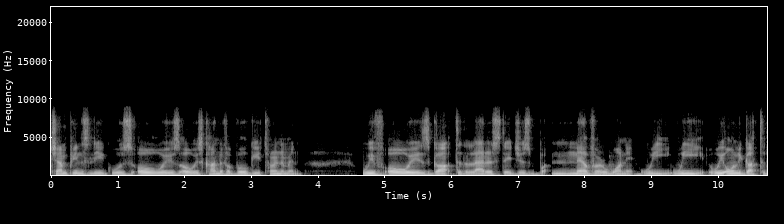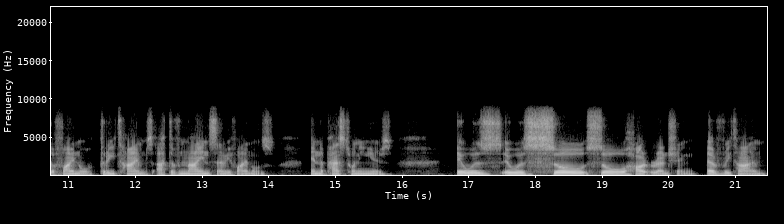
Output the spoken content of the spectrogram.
Champions League was always, always kind of a bogey tournament. We've always got to the latter stages, but never won it. We we we only got to the final three times out of nine semifinals in the past twenty years. It was it was so so heart wrenching every time,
